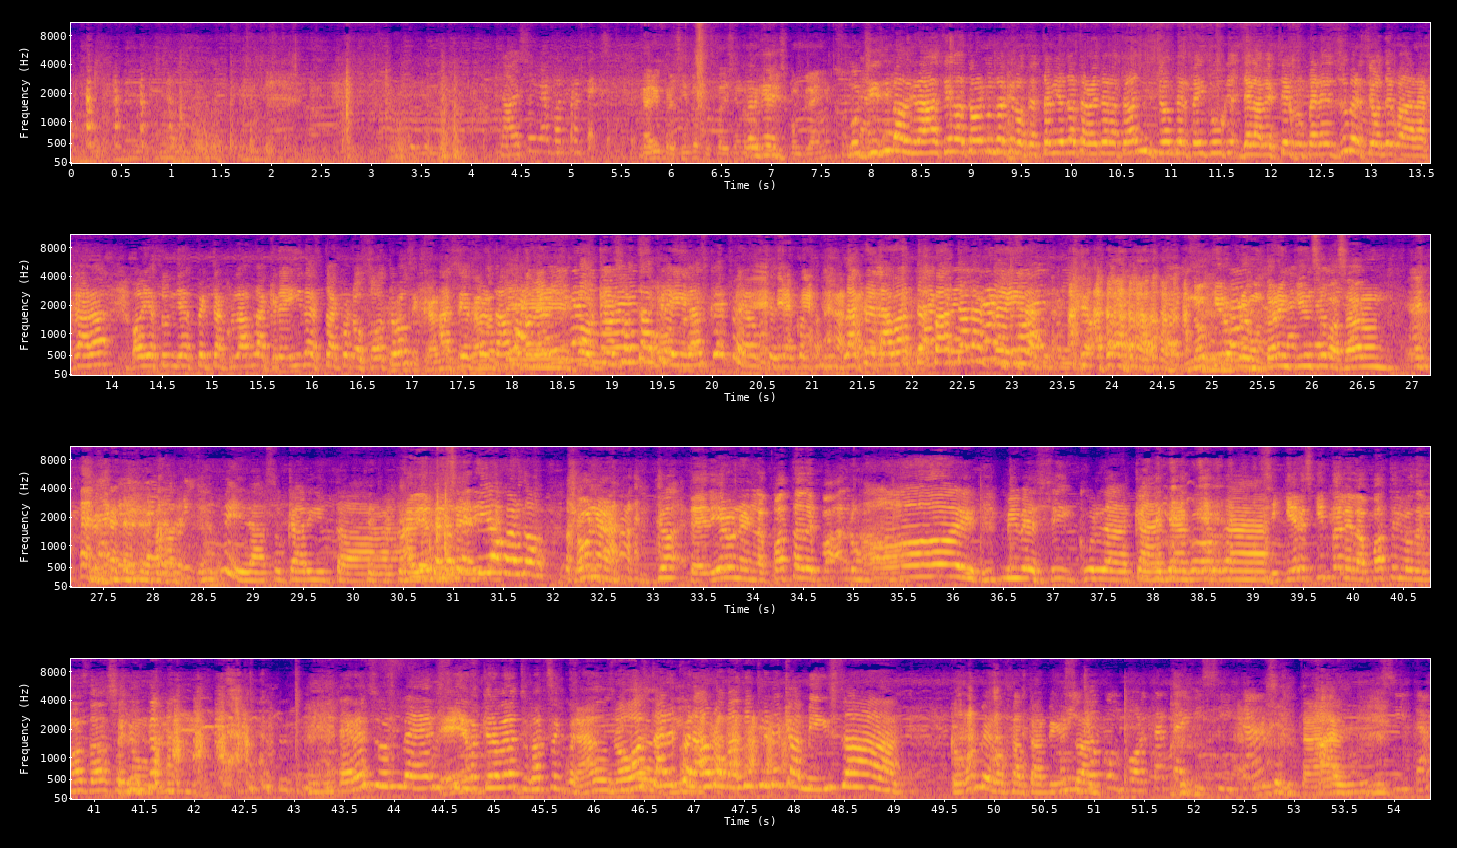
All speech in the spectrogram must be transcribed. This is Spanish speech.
No, eso ya fue pretexto. Cari Fresito te está diciendo ¿Por qué? feliz cumpleaños. Muchísimas gracias a todo el mundo que nos está viendo a través de la transmisión del Facebook de la Bestia Grupera en su versión de Guadalajara. Hoy es un día espectacular, la creída está con nosotros. Así es verdad, vamos a ver por qué son tan creídas. Qué feo que sean con- La, la banda, banda la creída. No quiero preguntar en quién se basaron. Mira su carita. Javier dice- gordo. Chona, te dieron en la pata de palo. ¡Ay! Mi vesícula, caña gorda. Si quieres, quítale la pata y lo demás dáselo. Eres un Messi. yo no quiero ver a tus gatos encuerados. No va a estar encuadrado, nomás no tiene camisa. ¿Cómo me lo Brillo, satanizan? compórtate, hay visita. Ay. Visita.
